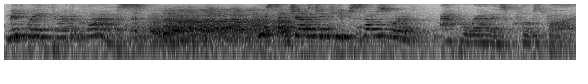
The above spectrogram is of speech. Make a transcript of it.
midway through the class. We suggest you keep some sort of apparatus close by.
